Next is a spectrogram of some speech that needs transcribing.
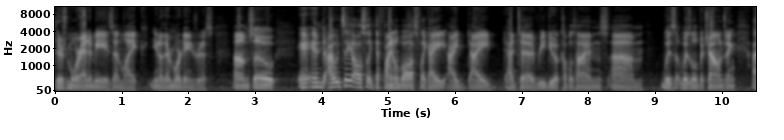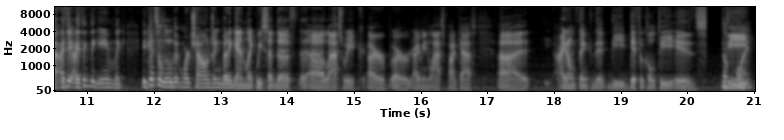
there's more enemies and like you know they're more dangerous. Um so and, and i would say also like the final boss like i i, I had to redo a couple times um was was a little bit challenging. I, I think i think the game like it gets a little bit more challenging but again like we said the uh, last week or or i mean last podcast uh i don't think that the difficulty is The point.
